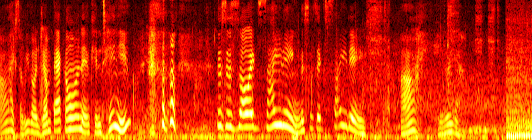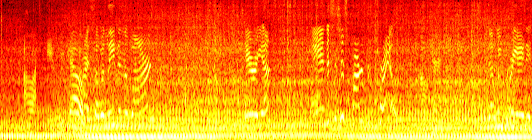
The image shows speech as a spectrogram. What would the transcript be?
All right, so we're gonna jump back on and continue. this is so exciting. This is exciting. All right, here we go. All right, here we go. All right, so we're leaving the barn area, and this is just part of the trail Okay. that we've created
